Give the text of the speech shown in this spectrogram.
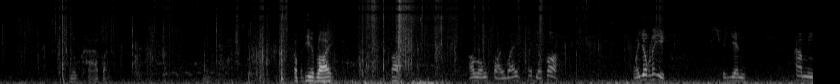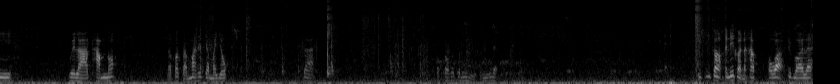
ำลูกค้าก่อนก็ไปที่เรียบร้อย ก็เอาลงปล่อยไว้แล้วเดี๋ยวก็มายกได้อีกเย็นๆถ้ามีเวลาทำเนาะเราก็สามารถที่จะมายกได้ เขาก็จะมาอยู่ตรงนี้แหละคลิปนี้ก็แค่นี้ก่อนนะครับ เพราะว่าเรียบร้อยแล้ว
